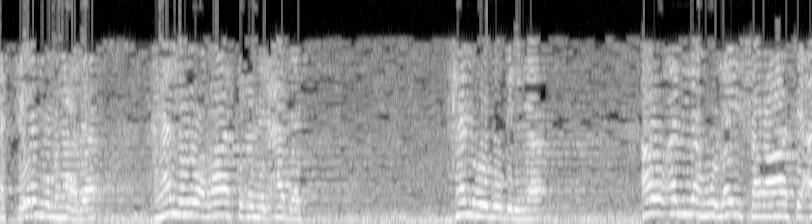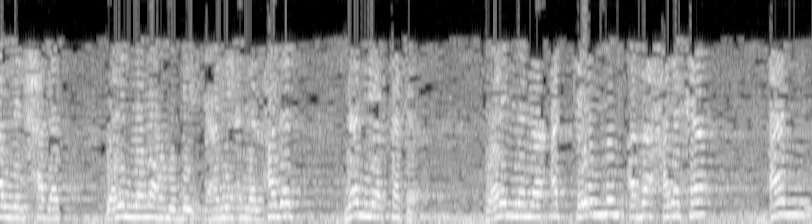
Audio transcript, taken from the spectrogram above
التيمم هذا هل هو رافع للحدث؟ كالوضوء بالماء. أو أنه ليس رافعا للحدث وإنما هو مبيح يعني أن الحدث لم يرتفع. وإنما التيمم أباح لك أن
